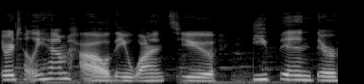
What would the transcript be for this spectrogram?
they were telling him how they wanted to deepen their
